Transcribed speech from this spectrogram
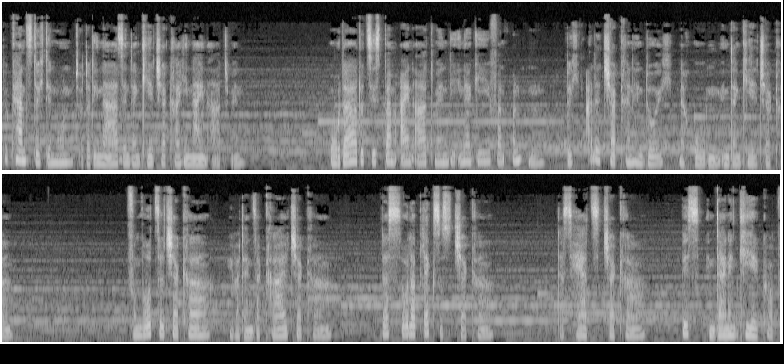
Du kannst durch den Mund oder die Nase in dein Kehlchakra hineinatmen. Oder du ziehst beim Einatmen die Energie von unten durch alle Chakren hindurch nach oben in dein Kehlchakra. Vom Wurzelchakra über dein Sakralchakra, das Solarplexus-Chakra, das Herzchakra bis in deinen Kehlkopf.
